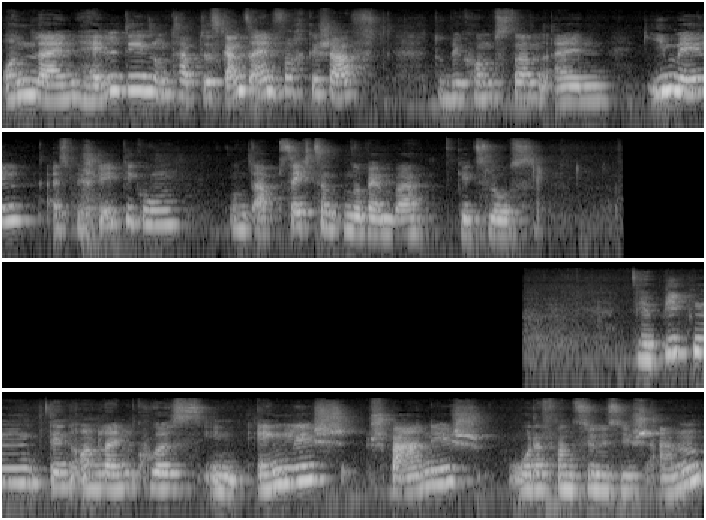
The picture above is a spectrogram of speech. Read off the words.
Online-Heldin und habe das ganz einfach geschafft. Du bekommst dann ein E-Mail als Bestätigung und ab 16. November geht's los. Wir bieten den Online-Kurs in Englisch, Spanisch oder Französisch an.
